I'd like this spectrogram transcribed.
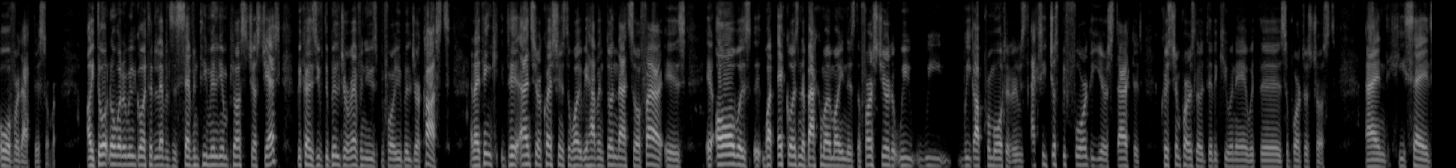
over that this summer. I don't know whether we'll go to the levels of 70 million plus just yet because you have to build your revenues before you build your costs. And I think to answer your question as to why we haven't done that so far is it always what echoes in the back of my mind is the first year that we we we got promoted. It was actually just before the year started. Christian Purslow did a Q&A with the Supporters Trust and he said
